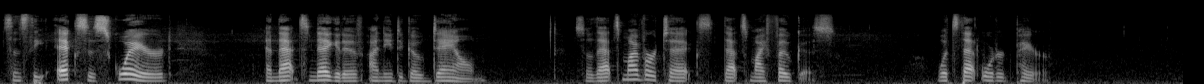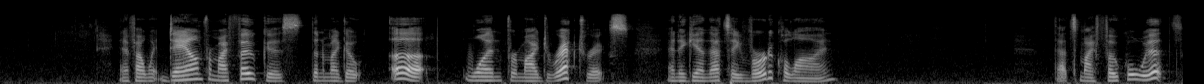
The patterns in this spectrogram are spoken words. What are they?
Since the x is squared and that's negative, I need to go down. So that's my vertex, that's my focus. What's that ordered pair? And if I went down for my focus, then I'm going to go up one for my directrix. And again, that's a vertical line. That's my focal width.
